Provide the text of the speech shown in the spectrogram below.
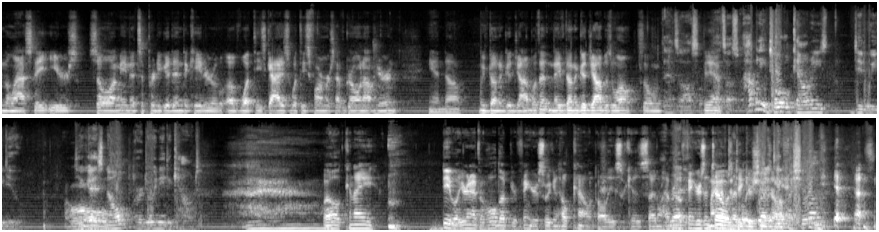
in the last eight years. So I mean, it's a pretty good indicator of, of what these guys, what these farmers have grown out here, and and uh, we've done a good job with it, and they've done a good job as well. So That's awesome. Yeah. That's awesome. How many total counties did we do? Do you guys know, or do we need to count? well, can I? Devo, you're gonna have to hold up your fingers so we can help count all these because I don't have ready. enough fingers and Might have toes. to I take your believe. shoes Should I off. my shoe off?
